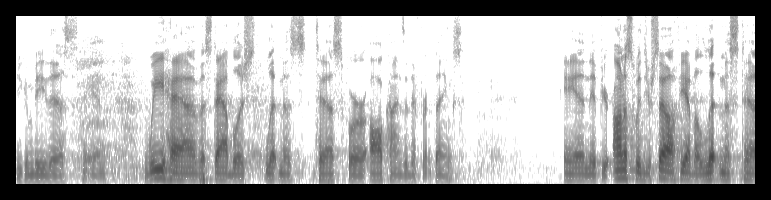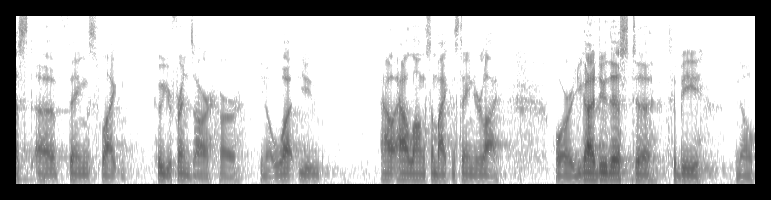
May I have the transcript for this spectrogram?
you can be this. And we have established litmus tests for all kinds of different things. And if you're honest with yourself, you have a litmus test of things like who your friends are or you know what you how, how long somebody can stay in your life or you got to do this to, to be you know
